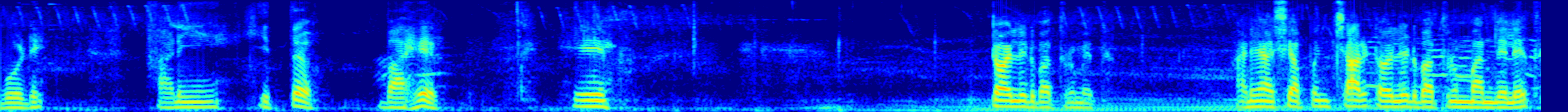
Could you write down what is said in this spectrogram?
बोर्डे. आणि इथं बाहेर हे टॉयलेट बाथरूम आहेत. आणि असे आपण चार टॉयलेट बाथरूम बांधलेले आहेत.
